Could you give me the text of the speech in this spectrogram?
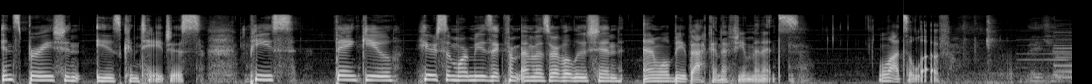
Inspiration is contagious. Peace. Thank you. Here's some more music from Emma's Revolution, and we'll be back in a few minutes. Lots of love.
